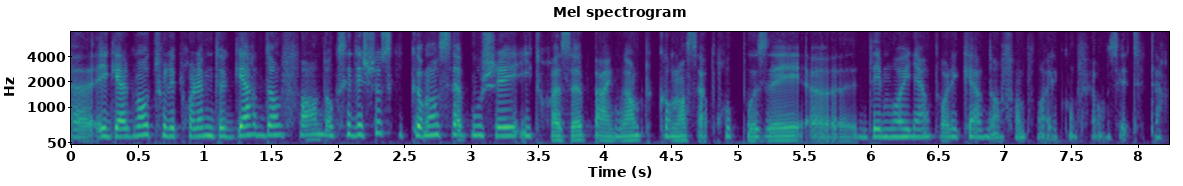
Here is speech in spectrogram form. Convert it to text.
Euh, également tous les problèmes de garde d'enfants. Donc, c'est des choses qui commencent à bouger. I3E, par exemple, commence à proposer euh, des moyens pour les gardes d'enfants pendant les conférences, etc.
